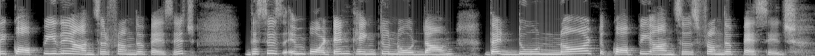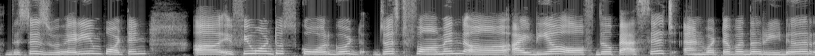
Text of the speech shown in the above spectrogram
they copy the answer from the passage this is important thing to note down that do not copy answers from the passage. This is very important. Uh, if you want to score good just form an uh, idea of the passage and whatever the reader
